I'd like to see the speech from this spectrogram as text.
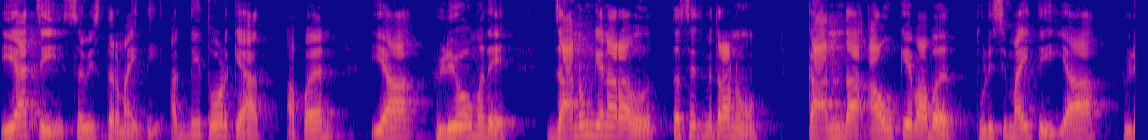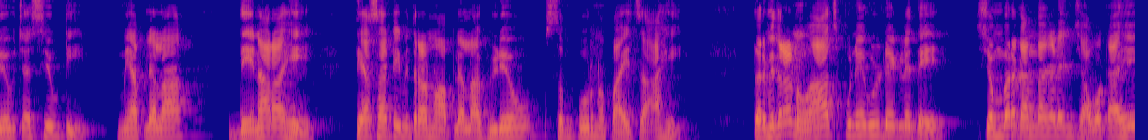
याची सविस्तर माहिती अगदी थोडक्यात आपण या व्हिडिओमध्ये जाणून घेणार आहोत. तसेच मित्रांनो कांदा आवकेबाबत थोडीशी माहिती या व्हिडिओच्या शेवटी मी आपल्याला देणार आहे. त्यासाठी मित्रांनो आपल्याला व्हिडिओ संपूर्ण पाहायचा आहे. तर मित्रांनो आज पुणे गुलटेकडे ते शंभर कांदा गाड्यांची आवक आहे.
